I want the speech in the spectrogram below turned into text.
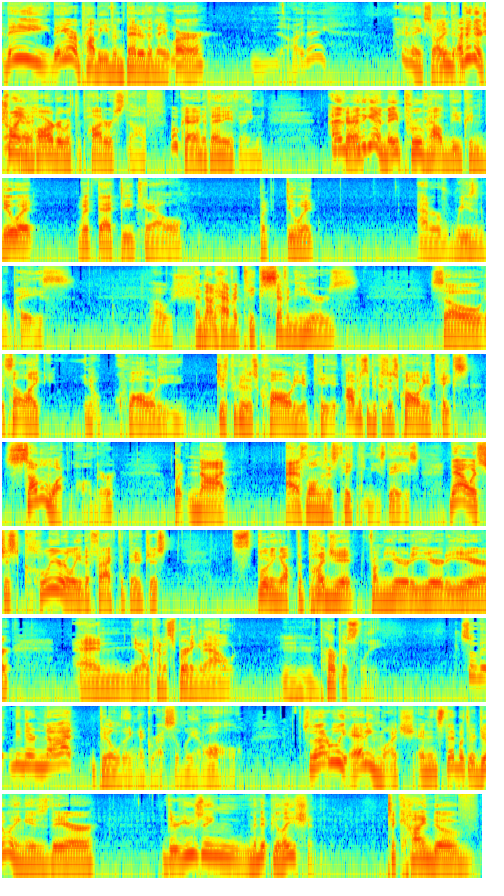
they they are probably even better than they were. Are they? I think so. I think, I think they're trying Okay. harder with the Potter stuff. Okay. If anything. And Okay. but again, they prove how you can do it with that detail, but do it at a reasonable pace Oh, sure. and not have it take seven years. So it's not like you know quality. Just because it's quality, it take obviously because it's quality, it takes somewhat longer, but not as long as it's taking these days. Now it's just clearly the fact that they're just splitting up the budget from year to year to year, and you know kind of spreading it out mm-hmm. purposely. So that, I mean, they're not building aggressively at all. So they're not really adding much, and instead, what they're doing is they're they're using manipulation to kind of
